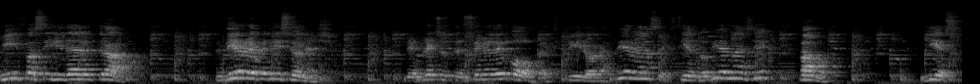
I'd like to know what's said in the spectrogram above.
y facilitar el trabajo. 10 repeticiones de flexo extensiones de codo. Estiro las piernas, extiendo piernas y vamos. 10,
